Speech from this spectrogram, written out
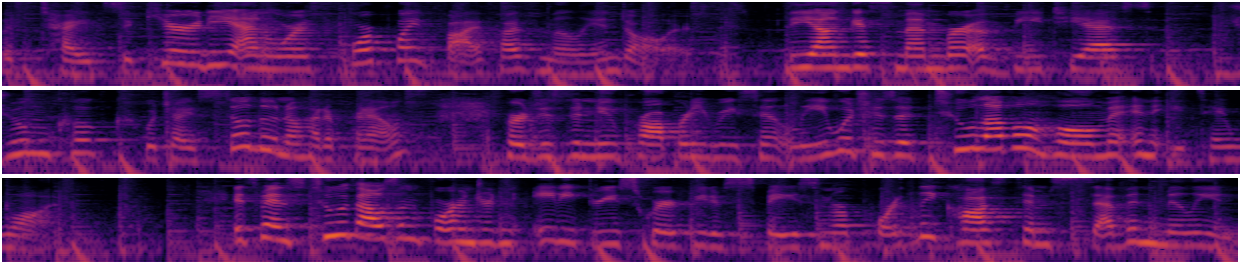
with tight security and worth $4.55 million. The youngest member of BTS, Jungkook, which I still don't know how to pronounce, purchased a new property recently, which is a two-level home in Itaewon. It spans 2,483 square feet of space and reportedly cost him $7 million,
